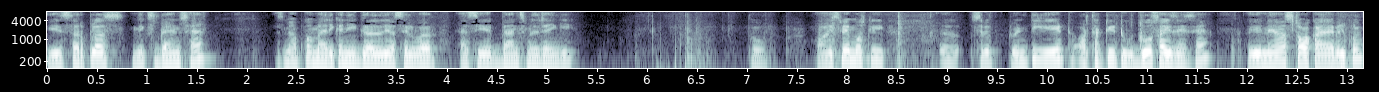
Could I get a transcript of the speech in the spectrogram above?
ये सरप्लस मिक्स ब्रांड्स हैं। इसमें आपको अमेरिकन ईगल या सिल्वर ऐसी ब्रांड्स मिल जाएँगी। तो और इसमें मोस्टली सिर्फ़ ट्वेंटी एट और थर्टी टू दो साइज़ हैं। ये नया स्टॉक आया है बिल्कुल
